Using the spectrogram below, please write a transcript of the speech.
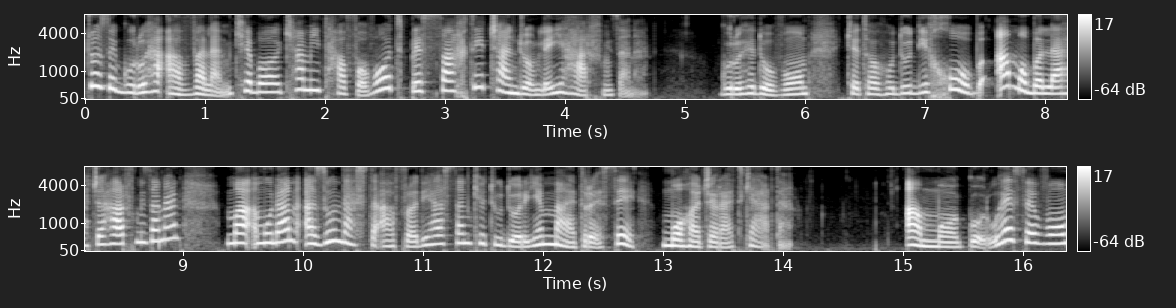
جز گروه اولن که با کمی تفاوت به سختی چند جمله حرف می‌زنن. گروه دوم که تا حدودی خوب اما با لحجه حرف می‌زنن معمولا از اون دست افرادی هستن که تو دوره مدرسه مهاجرت کردن. اما گروه سوم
